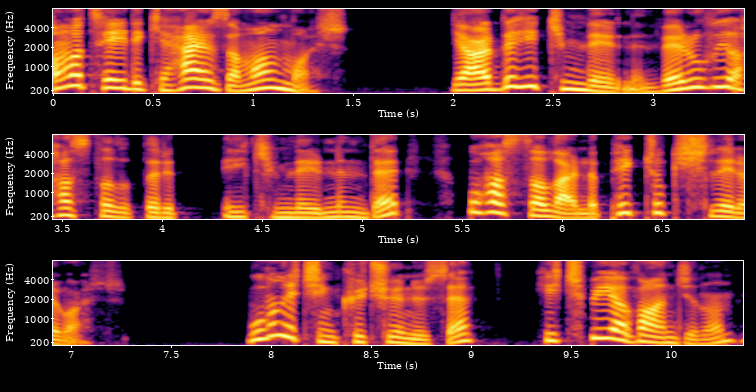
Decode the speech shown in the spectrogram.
Ama tehlike her zaman var. Yarda hekimlerinin ve ruh hastalıkları hekimlerinin de bu hastalarla pek çok işleri var. Bunun için küçüğünüze hiçbir yabancının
